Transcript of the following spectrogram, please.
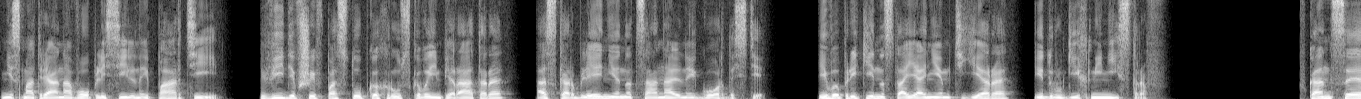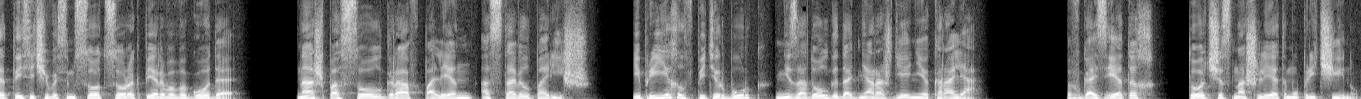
несмотря на вопли сильной партии, видевшей в поступках русского императора оскорбление национальной гордости и вопреки настояниям Тьера и других министров. В конце 1841 года наш посол граф Полен оставил Париж – и приехал в Петербург незадолго до дня рождения короля. В газетах тотчас нашли этому причину.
